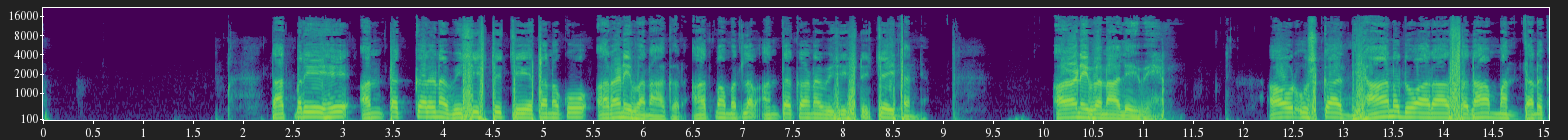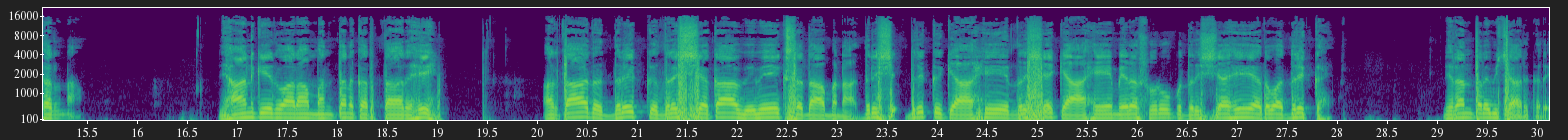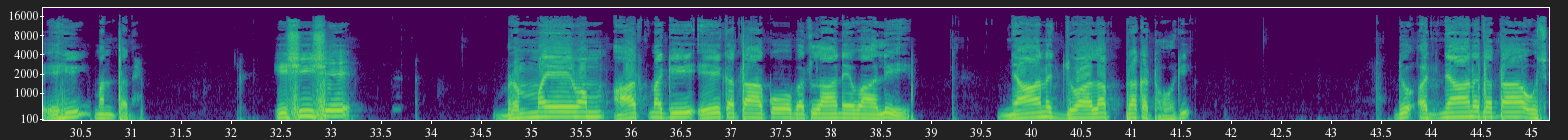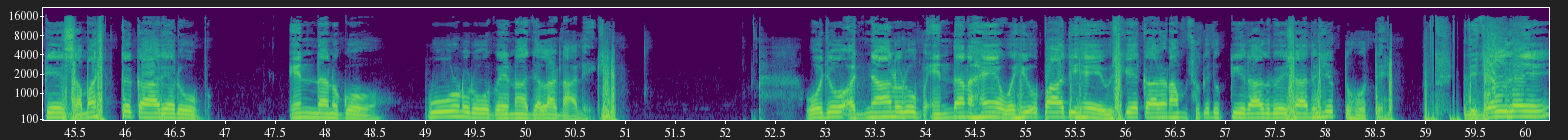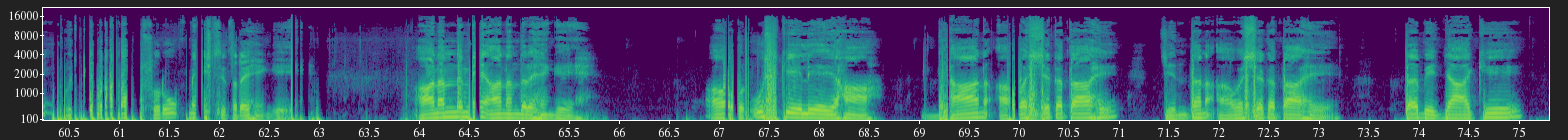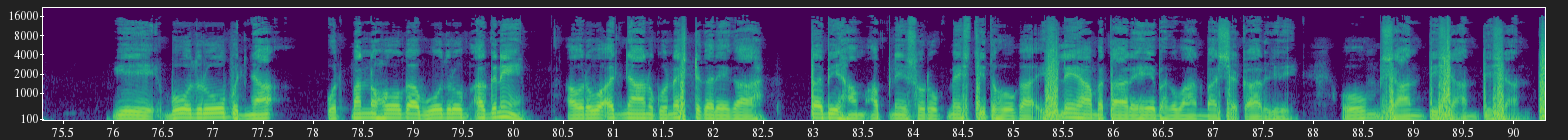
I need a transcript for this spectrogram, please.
तात्पर्य है, अंतकरण विशिष्ट चेतन को अरण्य बनाकर। आत्मा मतलब अंतकरण विशिष्ट चैतन्य। अरण्य बना ले हुए और उसका ध्यान द्वारा सदा मंथन करना। ध्यान के द्वारा मंथन करता रहे। अर्थात दृक दृश्य का विवेक सदा बना। दृश्य, दृक क्या है, दृश्य क्या है, मेरा स्वरूप दृश्य है अथवा दृक है। निरंतर विचार करे, यही मंथन है। इसी से ब्रह्म एवं आत्मा की एकता को बतलाने वाली ज्ञान ज्वाला प्रकट होगी। जो अज्ञान तथा उसके समस्त कार्य रूप ईंधन को पूर्ण रूप न जला डालेगी। वो जो अज्ञान रूप ईंधन है, वही उपाधि है, उसके कारण हम सुखी दुखी राग युक्त होते यदि जल गए, उसके बाद हम स्वरूप में स्थित रहेंगे। आनंद में आनंद रहेंगे। और उसके लिए यहाँ ध्यान आवश्यकता है, चिंतन आवश्यकता है। तभी जाके ये बोध रूप उत्पन्न होगा बोध रूप अग्नि, और वो अज्ञान को नष्ट करेगा, तभी हम अपने स्वरूप में स्थित होगा। इसलिए यहाँ बता रहे भगवान भाष्यकार जी। ओम शांति शांति शांति।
